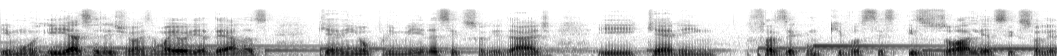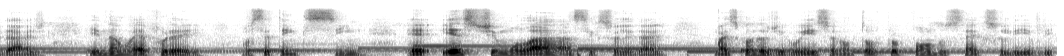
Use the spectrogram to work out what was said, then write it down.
E, e, as religiões, a maioria delas, querem oprimir a sexualidade e querem fazer com que você isole a sexualidade. E não é por aí. Você tem que sim é, estimular a sexualidade. Mas quando eu digo isso, eu não estou propondo sexo livre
